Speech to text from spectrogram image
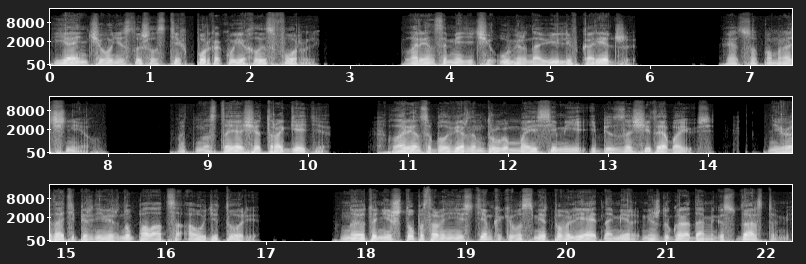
Я ничего не слышал с тех пор, как уехал из Форли. Лоренцо Медичи умер на вилле в Кареджи. Эцо помрачнел. Это настоящая трагедия. Лоренцо был верным другом моей семьи, и без защиты, я боюсь, никогда теперь не верну палаца аудитории. Но это ничто по сравнению с тем, как его смерть повлияет на мир между городами-государствами.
